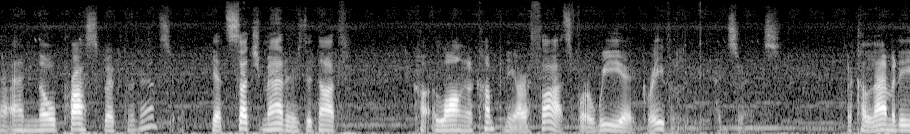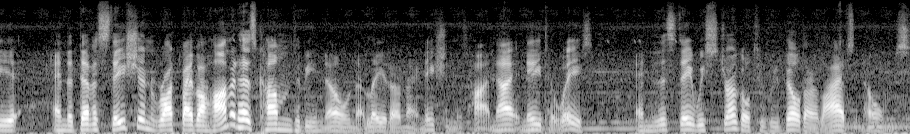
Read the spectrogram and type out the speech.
and no prospect of an answer. Yet such matters did not long accompany our thoughts, for we had graver concerns. The calamity and the devastation wrought by Bahamut has come to be known that laid on our nation is nigh, nigh to waste, and to this day we struggle to rebuild our lives and homes.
